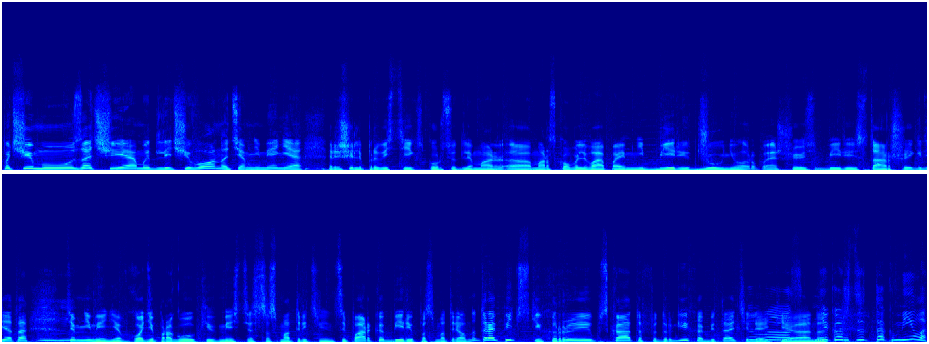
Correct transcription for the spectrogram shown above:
почему, зачем и для чего, но тем не менее решили провести экскурсию для мор- э, морского льва по имени Бири Джуниор, понимаешь, еще есть Бири старший где-то. Тем не менее, в ходе прогулки вместе со смотрительницей парка Бири посмотрел на тропических рыб, скатов и других обитателей Класс. океана. Мне кажется, это так мило.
